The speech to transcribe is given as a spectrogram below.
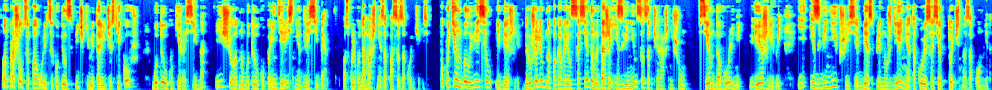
Он прошелся по улице, купил спички, металлический ковш, бутылку керосина и еще одну бутылку поинтереснее для себя, поскольку домашние запасы закончились. По пути он был весел и вежлив, дружелюбно поговорил с соседом и даже извинился за вчерашний шум. Всем довольный, вежливый и извинившийся без принуждения такой сосед точно запомнит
